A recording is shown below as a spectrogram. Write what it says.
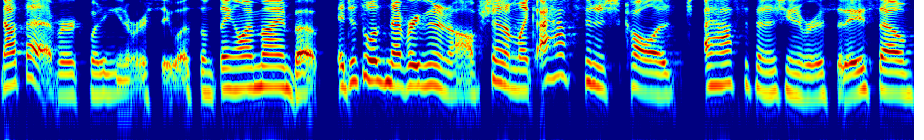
not that ever quitting university was something on my mind, but it just was never even an option. I'm like, I have to finish college. I have to finish university. So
